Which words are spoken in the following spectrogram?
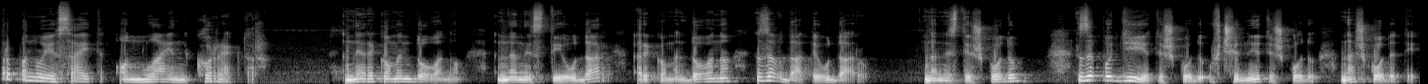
пропонує сайт Corrector. Не рекомендовано нанести удар, рекомендовано завдати удару. Нанести шкоду, заподіяти шкоду, вчинити шкоду, нашкодити,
